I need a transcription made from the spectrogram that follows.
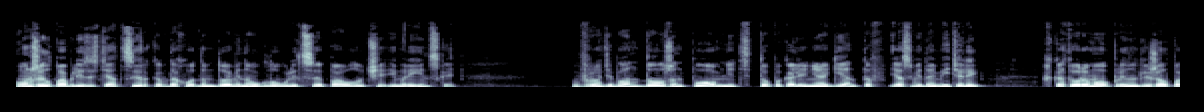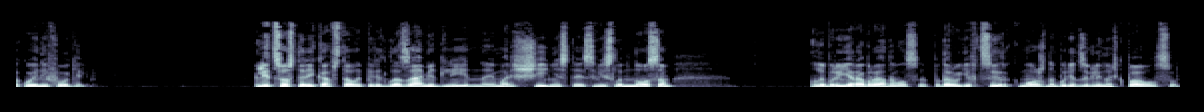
Он жил поблизости от цирка в доходном доме на углу улицы Паулуччи и Мариинской. Вроде бы он должен помнить то поколение агентов и осведомителей, к которому принадлежал покойный Фогель. Лицо старика встало перед глазами, длинное, морщинистое, с вислым носом, Лабрюер обрадовался. По дороге в цирк можно будет заглянуть к Паулсу.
